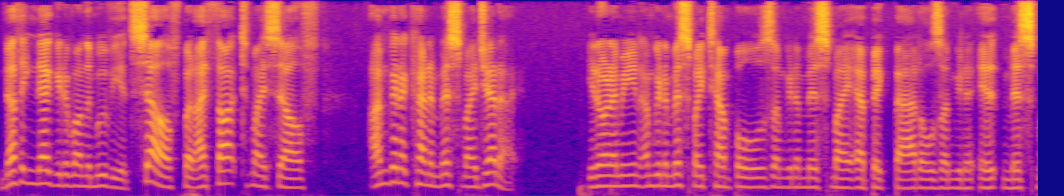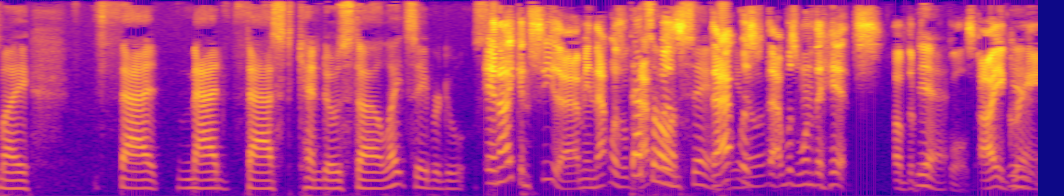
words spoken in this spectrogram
nothing negative on the movie itself, but I thought to myself, I'm gonna kind of miss my Jedi. You know what I mean? I'm gonna miss my temples. I'm gonna miss my epic battles. I'm gonna eh, miss my fat, mad, fast kendo style lightsaber duels. And I can see that. I mean, that was That's that all was, I'm saying, That was know? that was one of the hits of the Yeah. prequels. I agree. Yeah.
